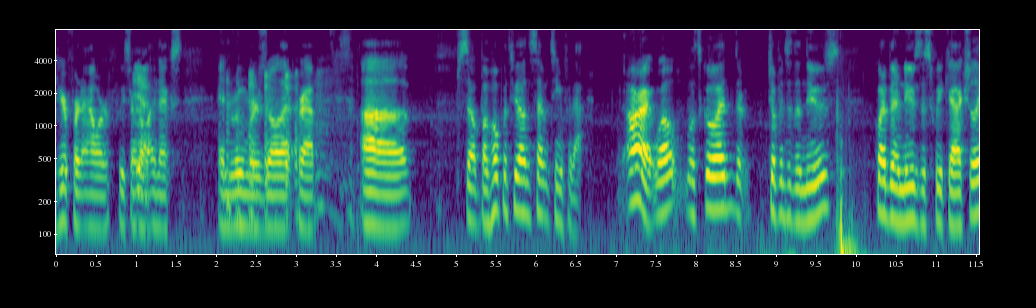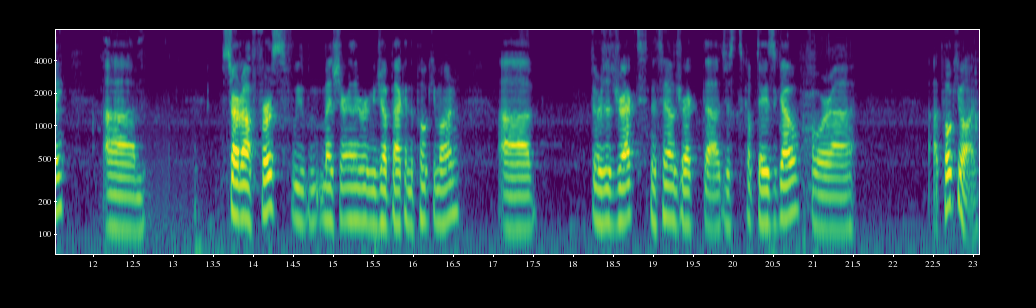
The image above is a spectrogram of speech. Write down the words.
here for an hour if we start Yeah. about next and rumors and all that crap. Uh, so, but I'm hoping 2017 for that. All right, well, let's go ahead and jump into the news. Quite a bit of news this week, actually. Um, start off first. We mentioned earlier we're gonna jump back into Pokemon. Uh, there was a direct Nintendo direct uh, just a couple days ago for uh, uh, Pokemon.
